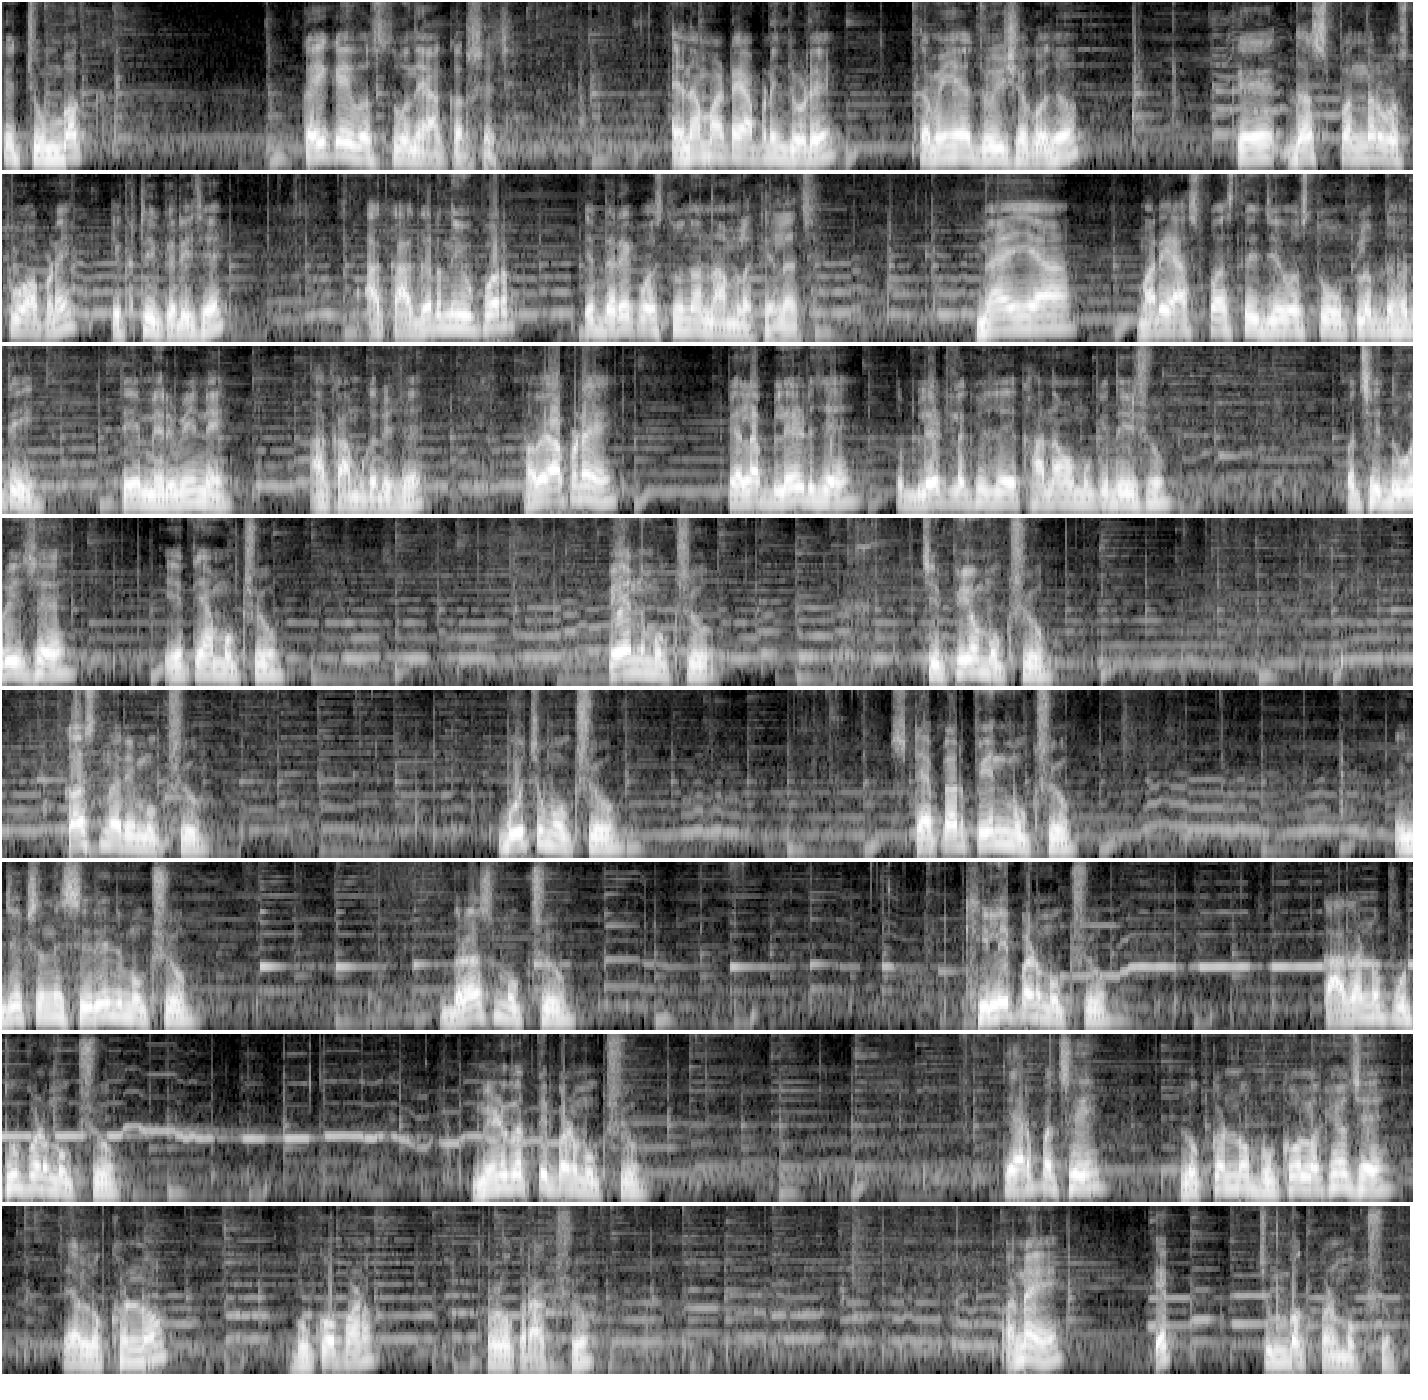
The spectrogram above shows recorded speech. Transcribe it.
કે ચુંબક કઈ કઈ વસ્તુઓને આકર્ષે છે? એના માટે આપણી જોડે તમે અહીંયા જોઈ શકો છો કે દસ પંદર વસ્તુઓ આપણે એકઠી કરી છે. આ કાગળની ઉપર એ દરેક વસ્તુના નામ લખેલા છે. મેં અહીંયા મારી આસપાસથી જે વસ્તુઓ ઉપલબ્ધ હતી તે મેળવીને આ કામ કર્યું છે. હવે આપણે પહેલાં બ્લેડ છે, તો બ્લેડ લખ્યું છે એ ખાનામાં મૂકી દઈશું. પછી દોરી છે, એ ત્યાં મૂકશું. પેન મૂકશું, ચીપીઓ મૂકશું, કસનરી મૂકશું, બૂચ મૂકશું, સ્ટેપલર પિન મૂકશું, ઇન્જેક્શનની સિરિંજ મૂકશું, બ્રશ મૂકશું, ખીલી પણ મૂકશું, કાગળનું પૂઠું પણ મૂકશું, મીણબત્તી પણ મૂકશું. ત્યાર પછી લોખંડનો ભૂકો લખ્યો છે, ત્યાં લોખંડનો ભૂકો પણ થોડોક રાખશું. અને એક ચુંબક પણ મૂકશું.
